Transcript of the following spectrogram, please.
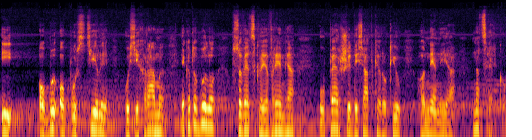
і оби опустили усі храми, як то було в совєтське время у перші десятки років гонення на церкву.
